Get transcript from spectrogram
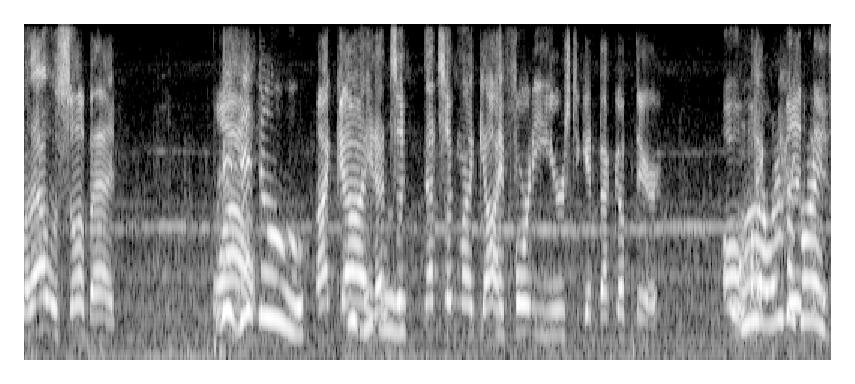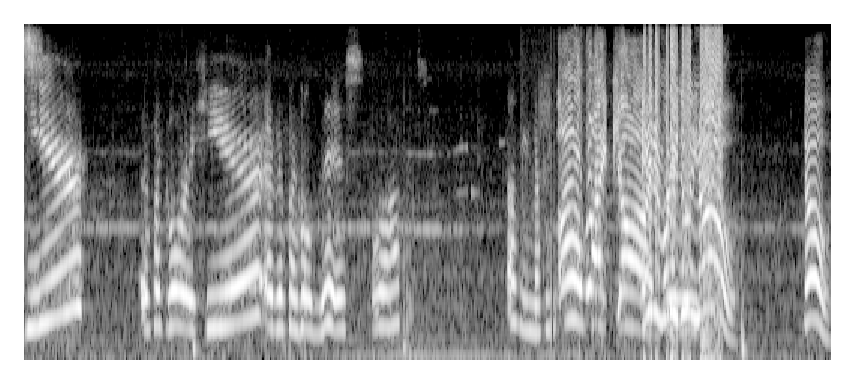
That was so bad. What Wow. does this do? My guy, that took that took my guy 40 years to get back up there. Oh Ooh, my what if I go right goodness. here? If I go right here, and if I hold this, what happens? That'll be nothing. Oh my god! Aiden, what are you doing? really? No! No,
